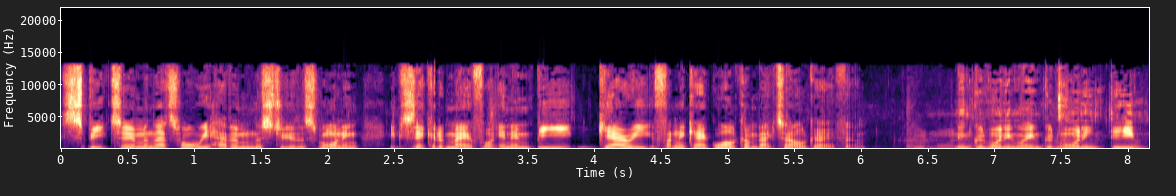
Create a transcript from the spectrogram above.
Speak to him, and that's why we have him in the studio this morning. Executive Mayor for NMB, Gary der Welcome back to Algoa FM. Good morning, good morning, Wayne. Good morning, team.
